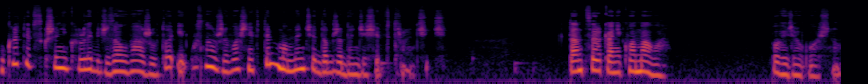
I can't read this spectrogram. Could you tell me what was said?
Ukryty w skrzyni królewicz zauważył to i uznał, że właśnie w tym momencie dobrze będzie się wtrącić. Tancerka nie kłamała. Powiedział głośno.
